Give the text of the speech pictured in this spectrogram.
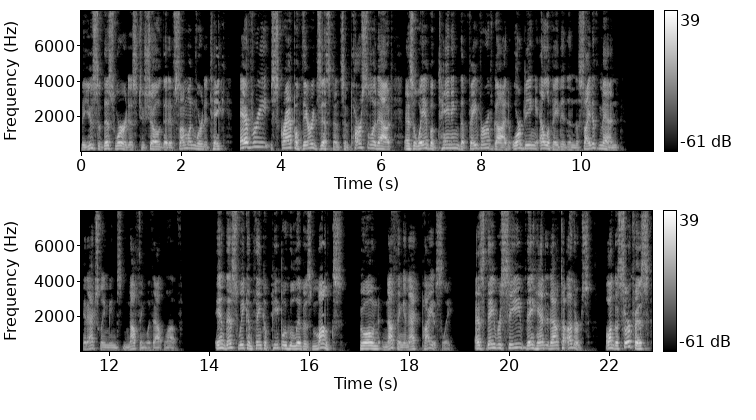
The use of this word is to show that if someone were to take every scrap of their existence and parcel it out as a way of obtaining the favor of God or being elevated in the sight of men, it actually means nothing without love. In this, we can think of people who live as monks who own nothing and act piously. As they receive, they hand it out to others. On the surface,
